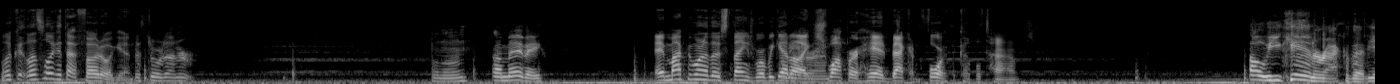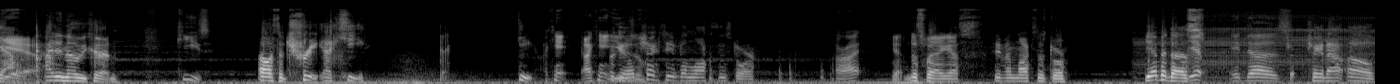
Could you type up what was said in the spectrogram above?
Look at. Let's look at that photo again. this door's under. Hold on. Oh, maybe. It might be one of those things where we gotta like around. swap our head back and forth a couple times. Oh, you can interact with it. Yeah. Yeah. I didn't know you could. Keys. Oh, it's a tree. A key. Key. I can't. I can't Okay, use let's them. check see if it unlocks this door. All right. Yeah, this way, I guess. See if it unlocks this door. Yep, it does. Yep, it does. Check it out. Oh.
